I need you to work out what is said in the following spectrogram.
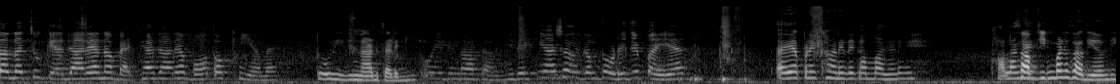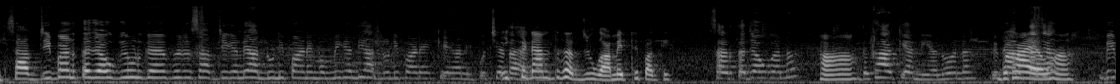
ਤਾਂ ਨਾ ਝੁਕਿਆ ਜਾ ਰਿਹਾ ਨਾ ਬੈਠਿਆ ਜਾ ਰਿਹਾ ਬਹੁਤ ਔਖੀ ਆ ਮੈਂ। ਟੋਹੀ ਦੀ ਨਾੜ ਚੜ ਗਈ। ਕੋਈ ਦਿਨ ਨਾਲ ਚੱਲ ਗਈ। ਦੇਖੀ ਆ ਸ਼ਲਗਮ ਥੋੜੇ ਜਿਹੇ ਪਏ ਆ। ਇਹ ਆਪਣੇ ਖਾਣੇ ਦੇ ਕੰਮ ਆ ਜਾਣਗੇ। ਖਾ ਲਾਂਗੇ। ਸਬਜ਼ੀ ਨਹੀਂ ਬਣ ਸਕਦੀ ਇਹਨਾਂ ਦੀ। ਸਬਜ਼ੀ ਬਣ ਤਾਂ ਜਾਊਗੀ ਹੁਣ ਕਹੇ ਫਿਰ ਸਬਜ਼ੀ ਕਹਿੰਦੇ ਆਲੂ ਨਹੀਂ ਪਾਣੇ ਮੰਮੀ ਕਹਿੰਦੀ ਆਲੂ ਨਹੀਂ ਪਾਣੇ ਕਿਹਾ ਨਹੀਂ ਪੁੱਛਿਆ ਤਾਂ ਇੱਕ ਟਾਈਮ ਤਾਂ ਸਰ ਜੂਗਾ ਮੇਥੇ ਪਾ ਕੇ। ਸੜ ਤਾਂ ਜਾਊਗਾ ਨਾ। ਹਾਂ। ਦਿਖਾ ਕੇ ਆਨੀ ਆ ਨੂੰ ਨਾ ਵੀ ਬਣ ਦਿਖਾਇਆ ਤਾਂ ਜਾ- ਹਾਂ। ਵੀ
